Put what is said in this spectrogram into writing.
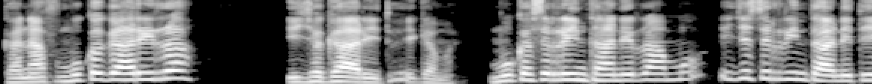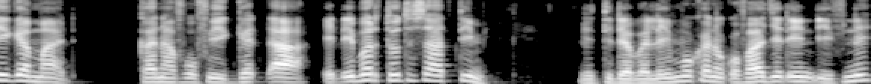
Kanaaf muka gaariirraa ija gaariitu eegama muka sirrii hin taanerraa immoo ija sirrii hin taanetu eegamaadha kanaaf of eeggadhaa jedhee bartoota isaatti hime itti dabalee immoo kana qofaa jedhee hin dhiifne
